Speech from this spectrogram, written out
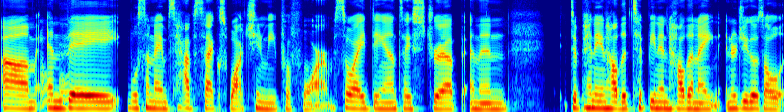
Um, and they will sometimes have sex watching me perform. So I dance, I strip, and then depending on how the tipping and how the night energy goes, I'll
